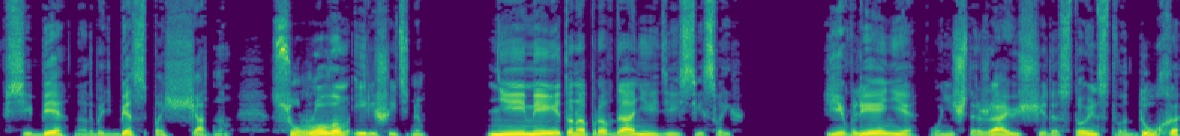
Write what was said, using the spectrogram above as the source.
в себе надо быть беспощадным, суровым и решительным. Не имеет он оправдания действий своих. Явление, уничтожающее достоинство духа,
